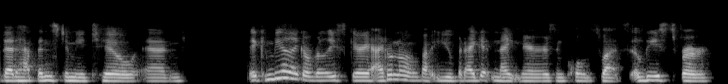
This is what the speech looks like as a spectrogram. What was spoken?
that happens to me too. And it can be like a really scary, I don't know about you, but I get nightmares and cold sweats, at least for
